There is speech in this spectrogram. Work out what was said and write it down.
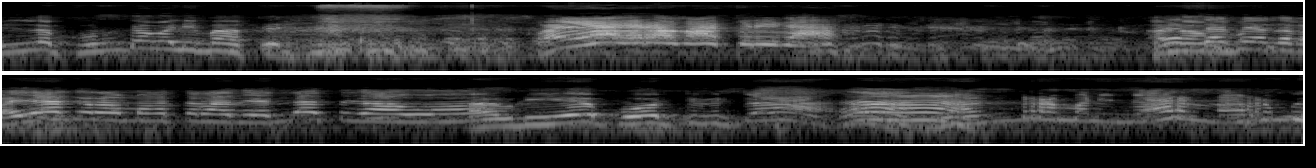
இல்ல புண்டவலி மாத்திரை. வயாகரா மாத்திரைடா. அந்த வையாக்கரா மாத்திரை அது என்னத்துக்கு ஆகும்? அப்படியே போட்டுக்கிட்டா ரெண்டரை மணி நேரம் நரம்பு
